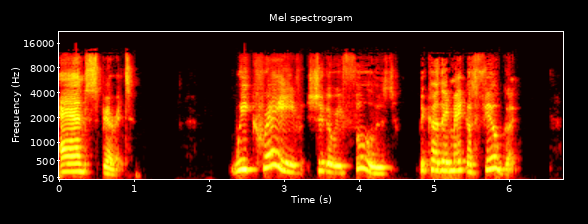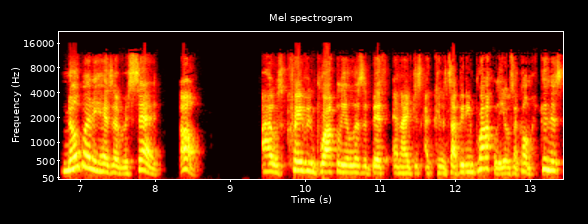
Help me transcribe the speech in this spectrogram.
and spirit. We crave sugary foods because they make us feel good. Nobody has ever said, oh, I was craving broccoli, Elizabeth, and I just I couldn't stop eating broccoli. I was like, oh my goodness,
